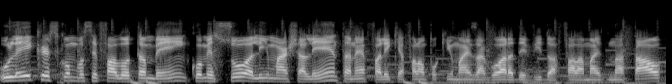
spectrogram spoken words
O Lakers, como você falou também, começou ali em marcha lenta, né? Falei que ia falar um pouquinho mais agora devido a falar mais do Natal.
